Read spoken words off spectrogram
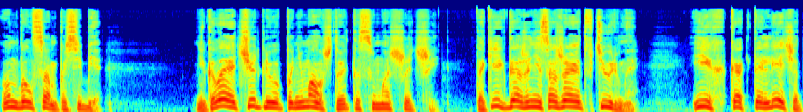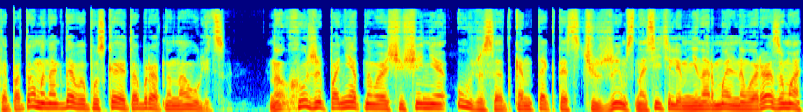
Он был сам по себе. Николай отчетливо понимал, что это сумасшедший. Таких даже не сажают в тюрьмы. Их как-то лечат, а потом иногда выпускают обратно на улицу. Но хуже понятного ощущения ужаса от контакта с чужим, с носителем ненормального разума,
